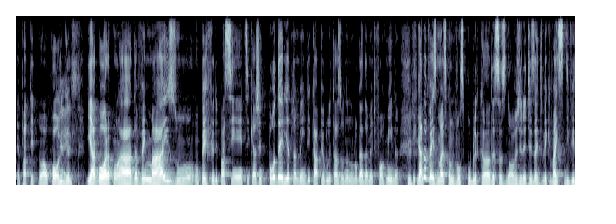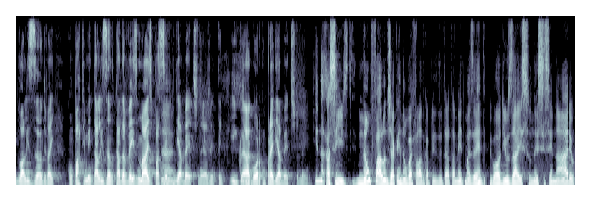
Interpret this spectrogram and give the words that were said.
hepatite não alcoólica. É e agora, com a ADA, vem mais um, um, perfil de pacientes em que a gente poderia também indicar a pioglitazona no lugar da metformina. Perfeito. E cada vez mais, quando vão se publicando essas novas diretrizes, a gente vê que vai se individualizando e vai compartimentalizando cada vez mais o paciente é. com diabetes. Né? A gente tem e agora com pré-diabetes também. E, assim, não falando, já que a gente não vai falar do capítulo de tratamento, mas a gente pode usar isso nesse cenário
